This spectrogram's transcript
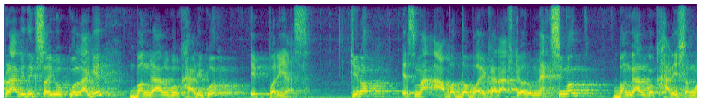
प्राविधिक सहयोगको लागि बङ्गालको खाडीको एक प्रयास। किन? यसमा आबद्ध भएका राष्ट्रहरू म्याक्सिमम बङ्गालको खाडीसँग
